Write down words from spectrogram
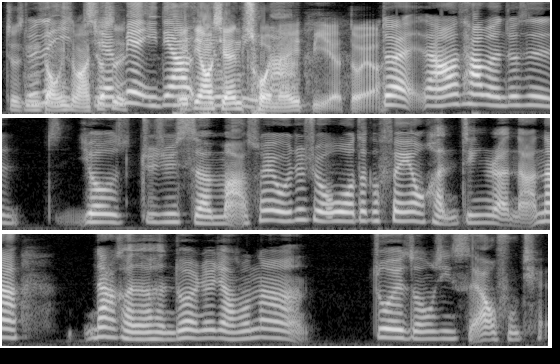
就是你懂意思吗？就是前面一定要一定要先存了一笔了，对啊，对，然后他们就是又继续生嘛，所以我就觉得哇，这个费用很惊人啊。那那可能很多人就讲说，那坐月子中心谁要付钱？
